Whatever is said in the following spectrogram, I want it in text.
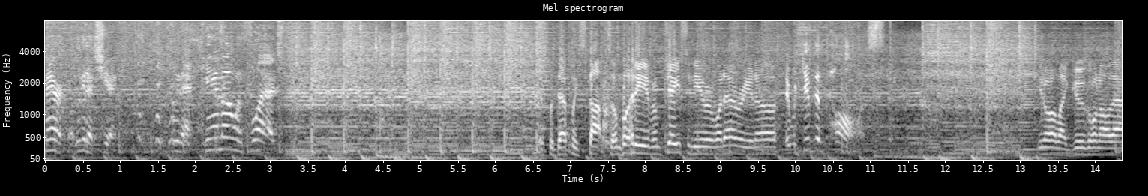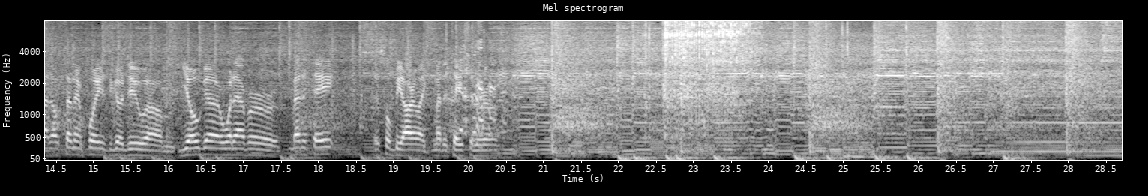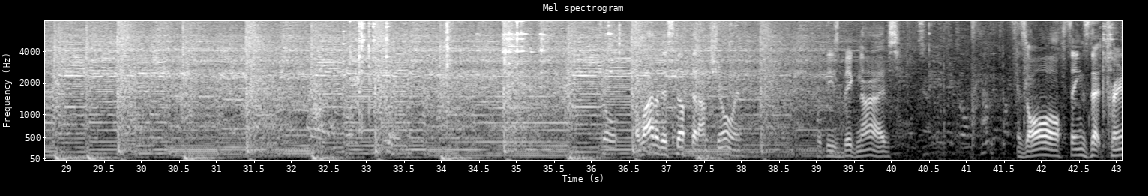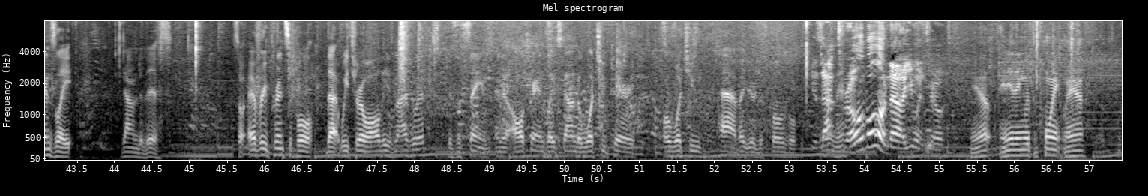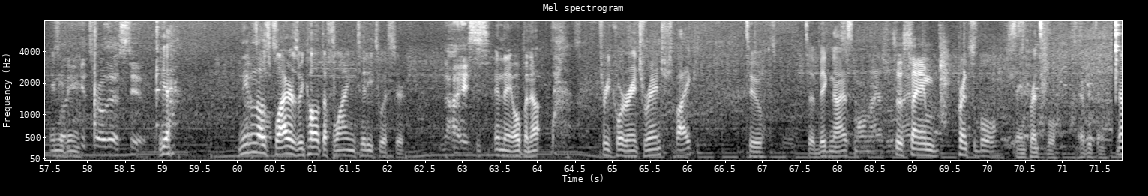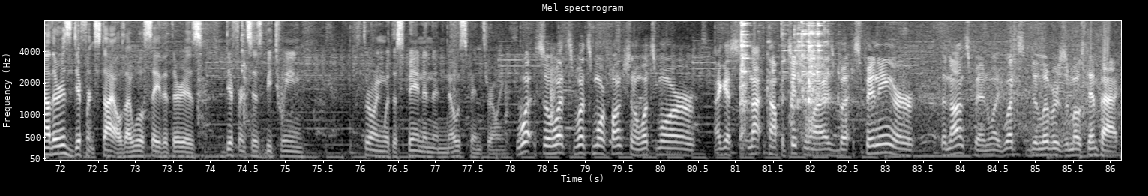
America. Look at that shit. Look at that. Camo and flags. This would definitely stop somebody from chasing you or whatever, you know. It would give them pause. You know, like Google and all that, they'll send their employees to go do um, yoga or whatever, or meditate. This will be our like meditation room. lot of this stuff that I'm showing with these big knives is all things that translate down to this. So every principle that we throw all these knives with is the same, and it all translates down to what you carry or what you have at your disposal. Is that Yeah, throwable or no? You wouldn't throw. Yep, anything with the point, man. Anything. So you could throw this too. Yeah. And even those pliers, we call it the flying titty twister. Nice. and they open up three quarter inch wrench spike to to big knives, small knives. It's the same principle. Same principle, everything. Now there is different styles. I will say that there is differences between throwing with a spin and then no spin throwing. What? So what's what's more functional? What's more, I guess, not competition-wise, but spinning or the non-spin? Like, what delivers the most impact?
